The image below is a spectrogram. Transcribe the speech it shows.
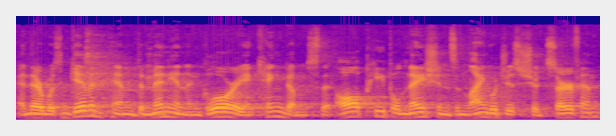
And there was given him dominion and glory and kingdoms, that all people, nations, and languages should serve him.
